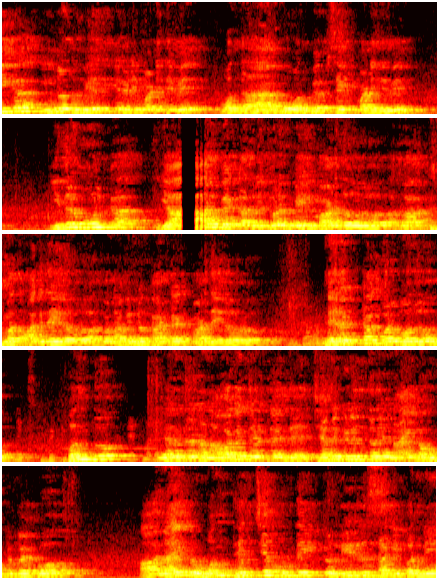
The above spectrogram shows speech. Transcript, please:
ಈಗ ಇನ್ನೊಂದು ವೇದಿಕೆ ರೆಡಿ ಮಾಡಿದ್ದೀವಿ. ಒಂದು ಆಪ್ ಒಂದು ವೆಬ್ಸೈಟ್ ಮಾಡಿದ್ದೀವಿ. ಇದ್ರ ಮೂಲಕ ಯಾರು ಬೇಕಾದ್ರೂ ಇದುವರೆಗೆ ಮೇಲ್ ಮಾಡಿದವರು ಅಥವಾ ಅಕಸ್ಮಾತ್ ಆಗದೇ ಇರೋರು ಅಥವಾ ನಾವಿನ್ನೂ ಕಾಂಟ್ಯಾಕ್ಟ್ ಮಾಡದೇ ಇರೋರು ಡೈರೆಕ್ಟ್ ಆಗಿ ಬರ್ಬೋದು. ಬಂದು ಏನಂದ್ರೆ ನಾನು ಅವಾಗಿಂದ ಹೇಳ್ತಾ ಇದ್ದೆ, ಜನಗಳಿಂದಲೇ ನಾಯಕ ಹುಟ್ಟಬೇಕು. ಆ ನಾಯಕರು ಒಂದ್ ಹೆಜ್ಜೆ ಮುಂದೆ ಇಟ್ಟು ಲೀಡರ್ಸ್ ಆಗಿ ಬನ್ನಿ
